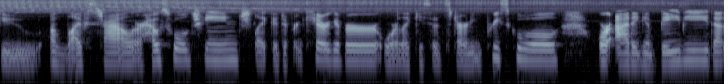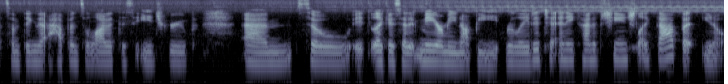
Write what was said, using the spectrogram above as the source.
to a lifestyle or household change, like a different caregiver, or like you said, starting preschool or adding a baby. That's something that happens a lot at this age group. Um, so, it, like I said, it may or may not be related to any kind of change like that, but you know,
